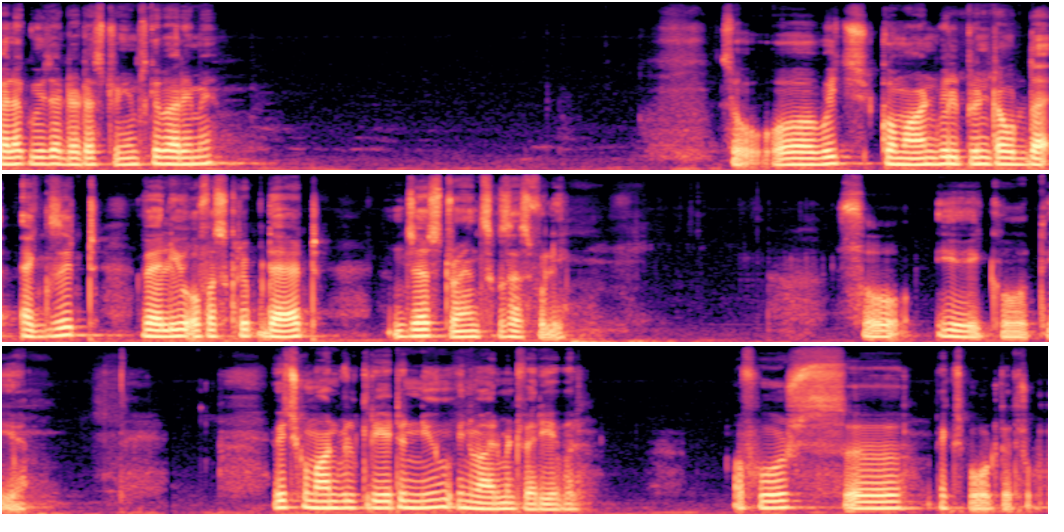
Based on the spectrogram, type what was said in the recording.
पहला क्विज़ है डाटा स्ट्रीम्स के बारे में। so uh, which command will print out the exit value of a script that just ran successfully so ये एक होती है which command will create a new environment variable of course uh, export के through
